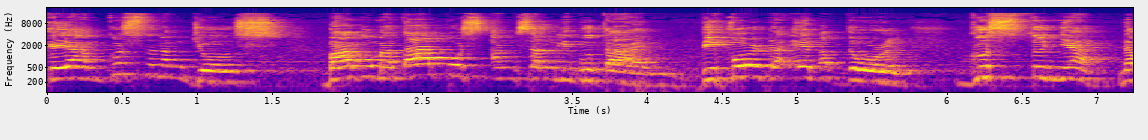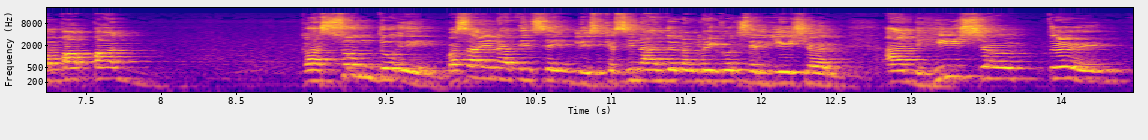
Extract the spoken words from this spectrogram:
Kaya ang gusto ng Diyos, bago matapos ang sanglibutan, before the end of the world, gusto niya na papag kasunduin. Basahin natin sa English kasi nandun ang reconciliation. And he shall turn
